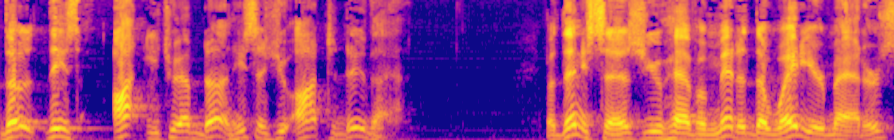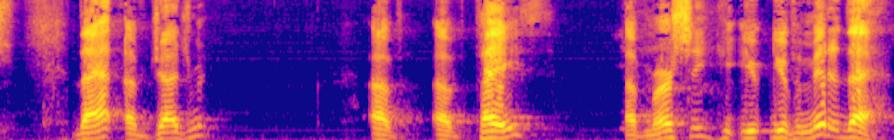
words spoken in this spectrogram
These ought you to have done. He says, You ought to do that. But then he says, You have omitted the weightier matters, that of judgment, of, of faith, of mercy. You, you've omitted that.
